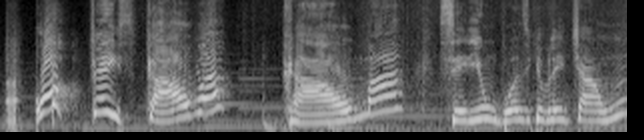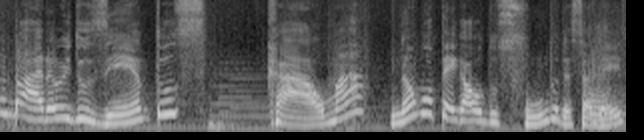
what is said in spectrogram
Ah, oh! Fez! Calma! Calma! Seria um bônus equivalente a 1 barão e 200. Calma. Não vou pegar o dos fundos dessa vez.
